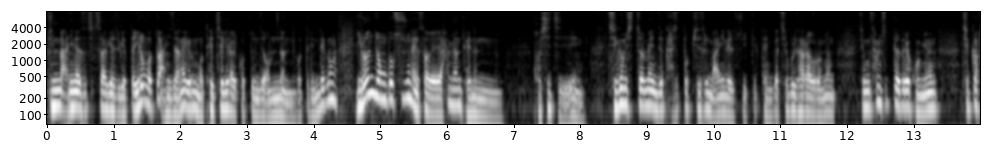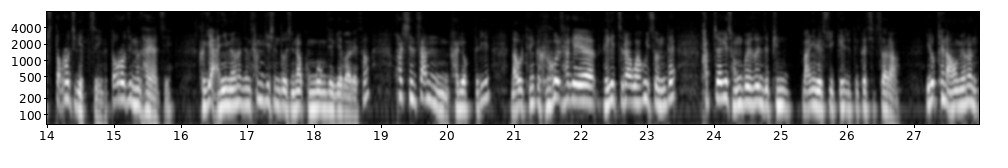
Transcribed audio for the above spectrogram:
빚 많이 내서 집 사게 해주겠다 이런 것도 아니잖아요. 그럼 뭐 대책이랄 것도 이제 없는 것들인데 그러면 이런 정도 수준에서의 하면 되는 것이지. 지금 시점에 이제 다시 또 빚을 많이 낼 수 있기 테니까 집을 사라 그러면 지금 30대들의 고민은 집값이 떨어지겠지. 떨어지면 사야지. 그게 아니면은 지금 삼기 신도시나 공공재 개발에서 훨씬 싼 가격들이 나올 테니까 그걸 사게 되겠지라고 하고 있었는데 갑자기 정부에서 이제 빚 많이 낼 수 있게 해줄 테니까 집 사라. 이렇게 나오면은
